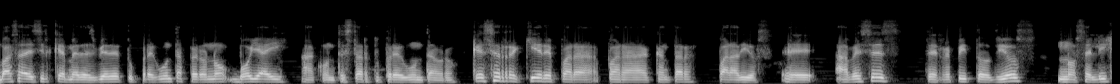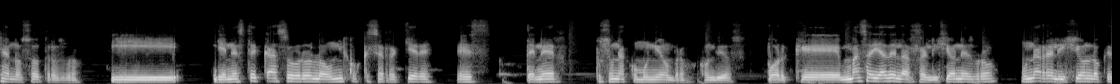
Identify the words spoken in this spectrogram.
vas a decir que me desvié de tu pregunta, pero no, voy ahí a contestar tu pregunta, bro. ¿Qué se requiere para, para cantar para Dios? Eh, a veces, te repito, Dios nos elige a nosotros, bro. Y, y en este caso, bro, lo único que se requiere es tener pues una comunión, bro, con Dios porque más allá de las religiones, bro, una religión lo que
